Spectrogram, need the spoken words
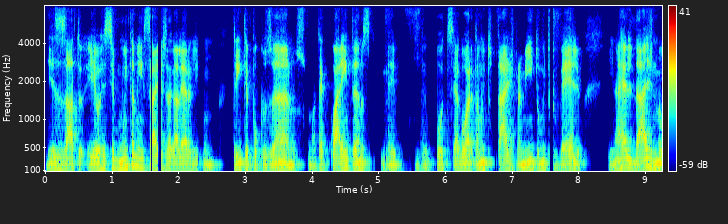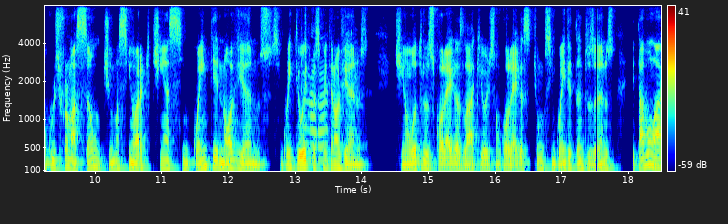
Exato. Eu recebo muita mensagem da galera ali com 30 e poucos anos, com até 40 anos. Putz, agora tá muito tarde para mim, tô muito velho. E na realidade, no meu curso de formação, tinha uma senhora que tinha 59 anos, 58 para 59 anos. Tinham outros colegas lá que hoje são colegas, tinham 50 e tantos anos e estavam lá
